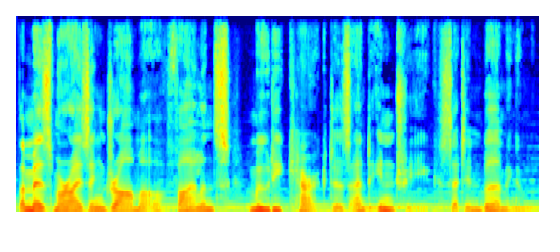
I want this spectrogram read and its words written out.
the mesmerising drama of violence, moody characters, and intrigue set in Birmingham.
